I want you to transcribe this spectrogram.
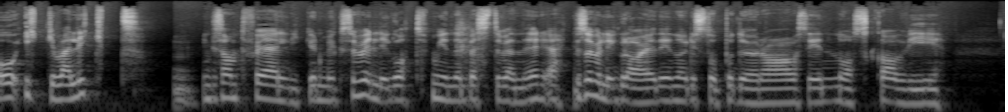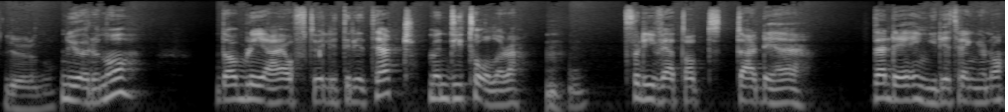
Å ikke være likt. Mm. Ikke sant? For jeg liker dem ikke så veldig godt, mine beste venner. Jeg er ikke så veldig glad i dem når de står på døra og sier 'nå skal vi Gjøre noe. gjøre noe'. Da blir jeg ofte litt irritert, men de tåler det. Mhm. For de vet at det er det, det er det Ingrid trenger nå.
